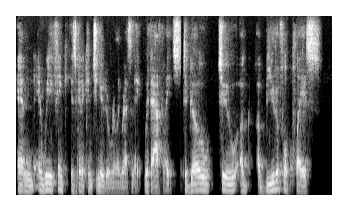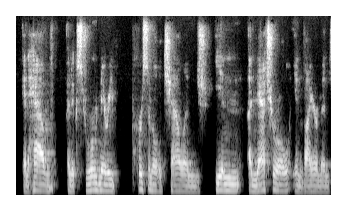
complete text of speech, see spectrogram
And, and we think is going to continue to really resonate with athletes to go to a, a beautiful place and have an extraordinary personal challenge in a natural environment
